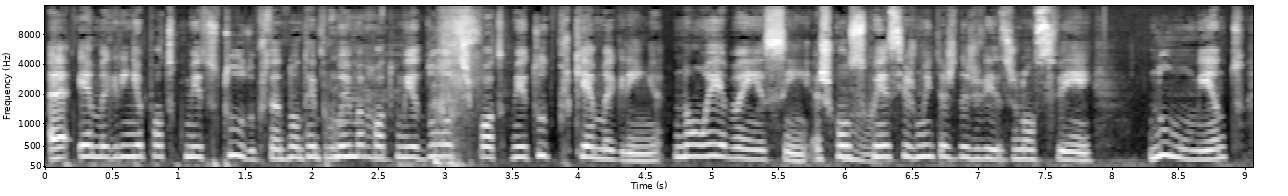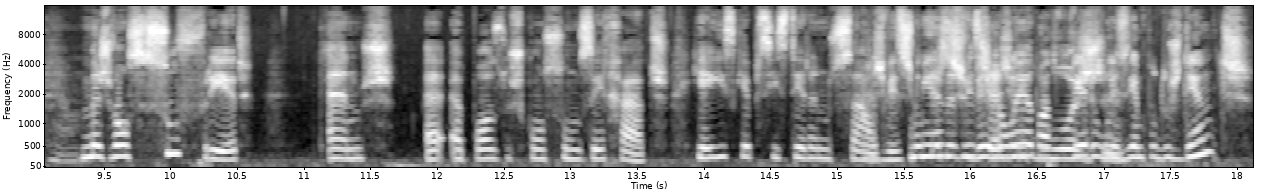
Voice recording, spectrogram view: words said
a é magrinha pode comer de tudo, portanto não tem problema, não. pode comer doces, pode comer tudo porque é magrinha. Não é bem assim. As consequências não. muitas das vezes não se vêem no momento, não. mas vão-se sofrer anos a, após os consumos errados. E é isso que é preciso ter a noção. Às vezes, Muitas vezes, vezes não é pode hoje. ter o exemplo dos dentes.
